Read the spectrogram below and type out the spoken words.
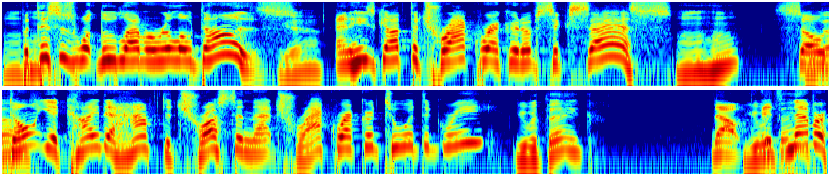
but this is what Lou Lamoriello does. Yeah. and he's got the track record of success. Mm-hmm. So don't you kind of have to trust in that track record to a degree? You would think. Now it's think. never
